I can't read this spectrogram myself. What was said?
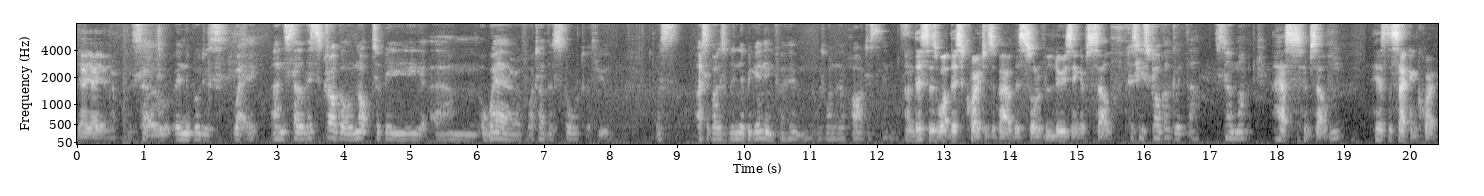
yeah, yeah, yeah, yeah. So, in the Buddhist way. And so, this struggle not to be um, aware of what others thought of you was, I suppose, in the beginning for him, it was one of the hardest things. And this is what this quote is about this sort of losing of self. Because he struggled with that so much. Hesse himself. Mm. Here's the second quote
